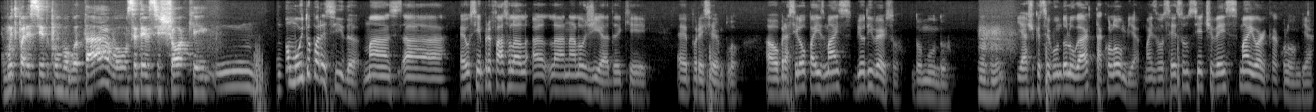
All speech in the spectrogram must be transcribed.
é muito parecido com Bogotá? Ou você teve esse choque? Hum, não muito parecida, mas ah, eu sempre faço a, a- a analogia de que, eh, por exemplo, o Brasil é o país mais biodiverso do mundo. Uhum. E acho que em segundo lugar está a Colômbia, mas vocês são sete vezes maior que a Colômbia.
